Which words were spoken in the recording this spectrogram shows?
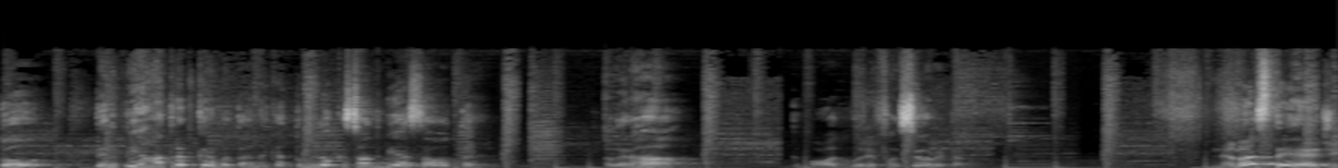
तो दिल पे हाथ रख कर बताना, क्या तुम लोग के साथ भी ऐसा होता है? अगर हाँ तो बहुत बुरे फंसे हो बेटा। नमस्ते है जी,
